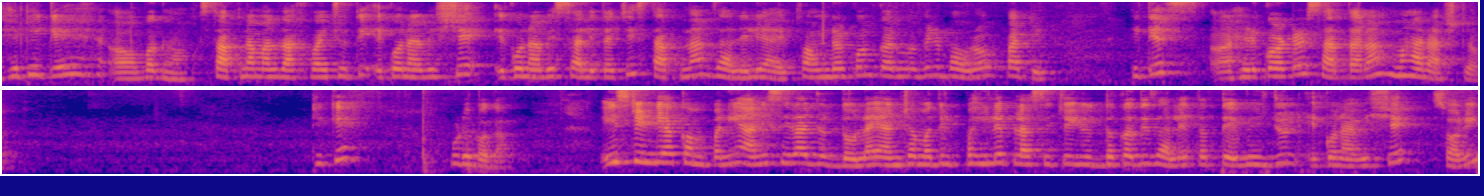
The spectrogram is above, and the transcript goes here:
हे ठीक आहे. बघा स्थापना मला दाखवायची होती. एकोणावीसशे एकोणावीस साली त्याची स्थापना झालेली आहे. फाउंडर कोण? कर्मवीर भाऊराव पाटील. ठीक आहे? हेडक्वार्टर सातारा महाराष्ट्र. ठीक आहे? पुढे बघा. ईस्ट इंडिया कंपनी आणि सिराजुद्दौला यांच्यामधील पहिले प्लासीचे युद्ध कधी झाले? तर तेवीस जून एकोणावीसशे सॉरी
